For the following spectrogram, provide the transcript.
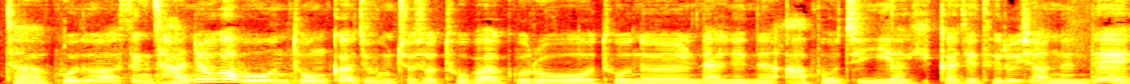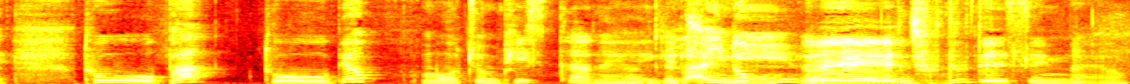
자, 고등학생 자녀가 모은 돈까지 훔쳐서 도박으로 돈을 날리는 아버지 이야기까지 들으셨는데, 도박, 도벽, 뭐 좀 비슷하네요. 이게 중독, 네, 중독될 수 있나요?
